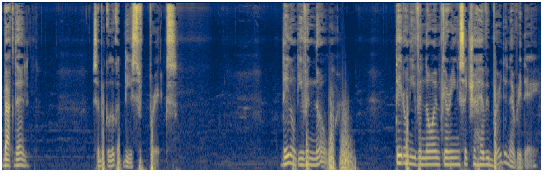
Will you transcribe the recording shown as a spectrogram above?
Back then. Sabi ko, look at these pricks. They don't even know. They don't even know I'm carrying such a heavy burden every day.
